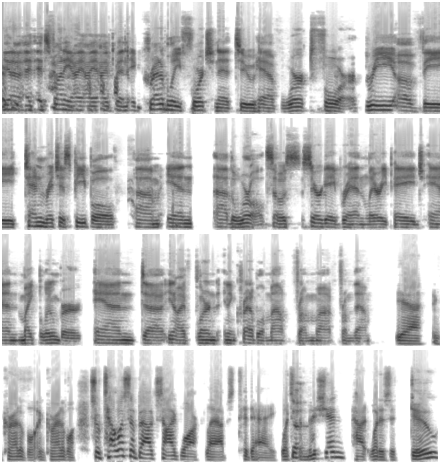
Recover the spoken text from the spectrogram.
yeah, it's funny. I, I, have been incredibly fortunate to have worked for three of the 10 richest people um, in uh, the world. So Sergey Brin, Larry Page, and Mike Bloomberg. And, uh, you know, I've learned an incredible amount from, uh, from them. Yeah, incredible, incredible. So tell us about Sidewalk Labs today. What's so, the mission? How what does it do?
